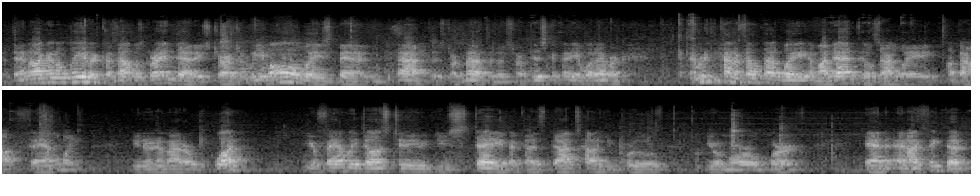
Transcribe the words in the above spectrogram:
but they're not gonna leave it, because that was granddaddy's church, and we've always been Baptist, or Methodist, or Episcopalian, whatever. And Ruthie kind of felt that way, and my dad feels that way about family. You know, no matter what your family does to you, you stay because that's how you prove your moral worth. And, and I think that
